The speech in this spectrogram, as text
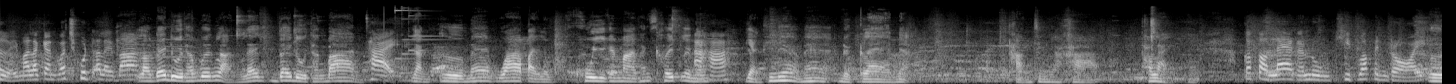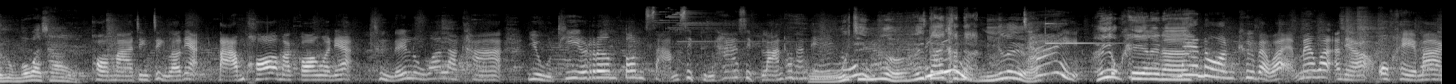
ลยมาแล้วกันว่าชุดอะไรบ้าง เราได้ดูทั้งเบื้องหลังและได้ดูทั้งบ้าน ใช่ อย่างเออแม่ว่าไปเราคุยกันมาทั้งคลิปเลยนะ อ่าฮะ อย่างที่เนี่ยแม่เดอะแกลนเนี่ยถามจริงราคาเท่าไหร่ ก็ตอนแรกนะลุงคิดว่าเป็นร้อย เออลุงก็ว่าใช่ พอมาจริง ๆ แล้วเนี่ยตามพ่อมากองวันเนี้ยถึงได้รู้ว่าราคาอยู่ที่เริ่มต้น 30-50 ล้านเท่านั้นเองโอ้จริงเหรอเฮ้ยจริงได้ขนาดนี้เลยเหรอใช่เฮ้ยโอเคเลยนะ แน่นอนคือแบบว่าแม่ว่าอันเนี้ยโอเคมาก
